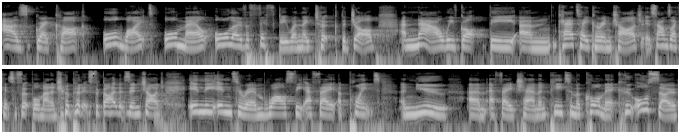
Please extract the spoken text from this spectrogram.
as Greg Clarke, all white, all male, all over 50 when they took the job. And now we've got the um, caretaker in charge. It sounds like it's a football manager, but it's the guy that's in charge in the interim whilst the FA appoint a new um, FA chairman, Peter McCormick, who also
